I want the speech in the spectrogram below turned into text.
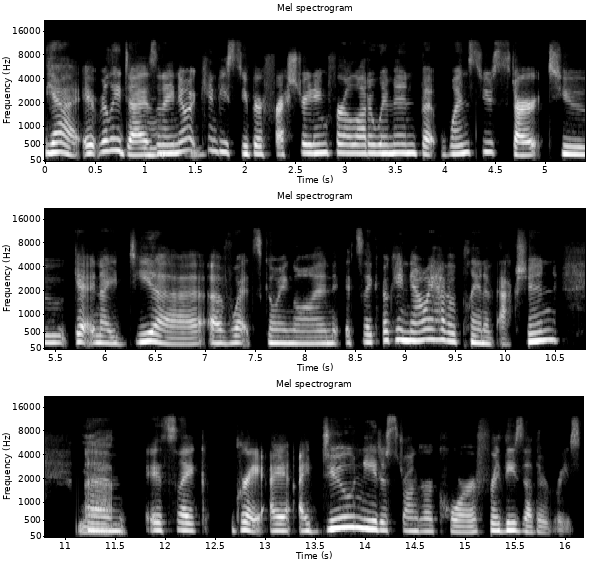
Yeah, it really does. And I know it mm-hmm. can be super frustrating for a lot of women, but once you start to get an idea of what's going on, it's like, okay, now I have a plan of action. Yeah. Um, it's like, great, I, I do need a stronger core for these other reasons.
